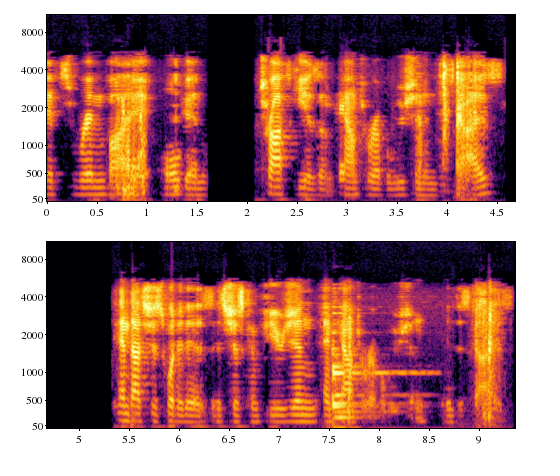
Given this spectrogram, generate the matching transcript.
It's written by Olgin, Trotskyism, Counter-Revolution in Disguise. And that's just what it is. It's just confusion and counter-revolution in disguise.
